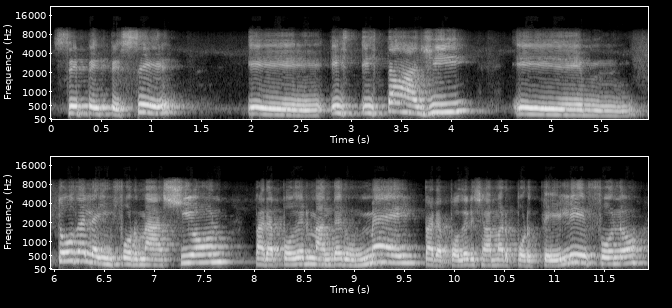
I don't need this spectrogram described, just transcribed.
CPPC, eh, está allí eh, toda la información para poder mandar un mail, para poder llamar por teléfono.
